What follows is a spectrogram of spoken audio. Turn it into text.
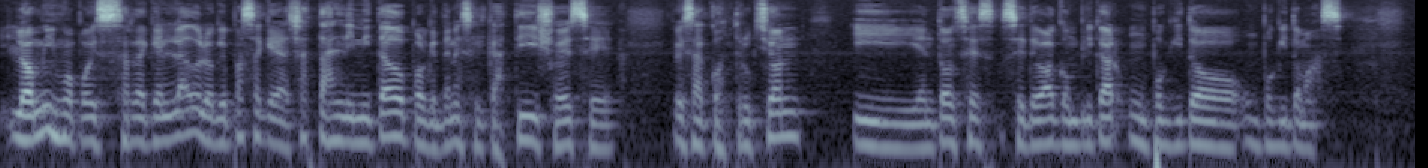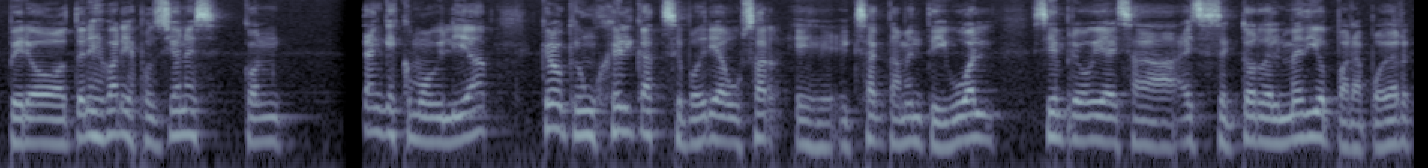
Lo mismo podés hacer de aquel lado, lo que pasa es que allá estás limitado porque tenés el castillo, ese, esa construcción y entonces se te va a complicar un poquito, un poquito más. Pero tenés varias posiciones con tanques con movilidad. Creo que un Hellcat se podría usar eh, exactamente igual. Siempre voy a, ese sector del medio para poder,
